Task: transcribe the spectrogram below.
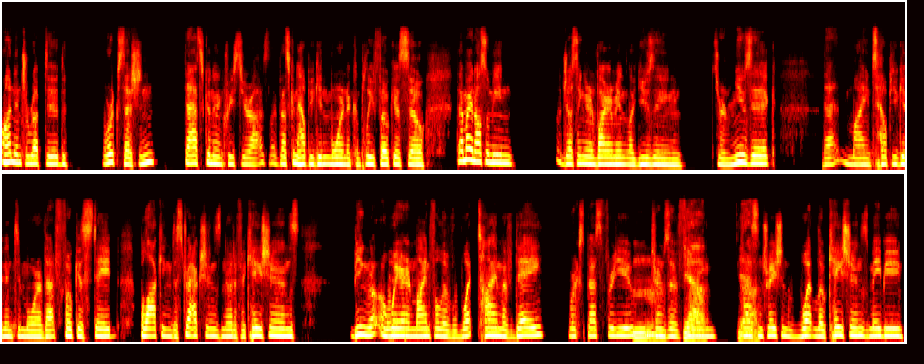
uninterrupted work session, that's going to increase your odds. Like that's going to help you get more into complete focus. So that might also mean adjusting your environment, like using certain music. That might help you get into more of that focus state, blocking distractions, notifications, being aware and mindful of what time of day works best for you mm, in terms of feeling yeah, concentration, yeah. what locations maybe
